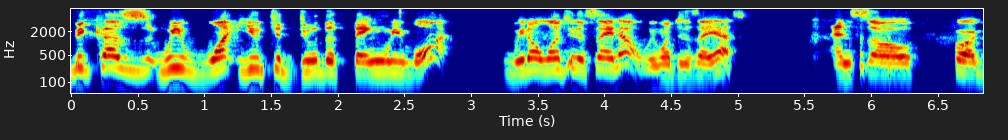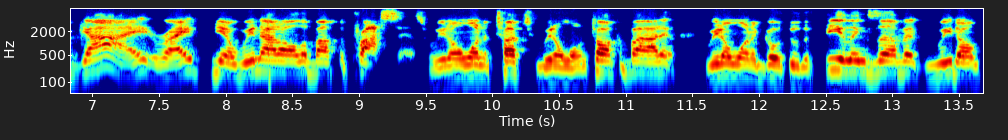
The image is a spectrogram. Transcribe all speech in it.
because we want you to do the thing we want. We don't want you to say no. We want you to say yes. And so for a guy, right, you know, we're not all about the process. We don't want to touch, we don't want to talk about it. We don't want to go through the feelings of it. We don't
